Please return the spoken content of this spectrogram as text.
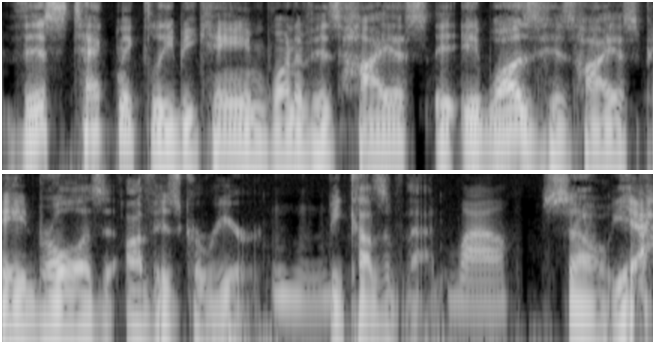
this technically became one of his highest it, it was his highest paid role as of his career Mm-hmm. because of that. Wow, So, yeah.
